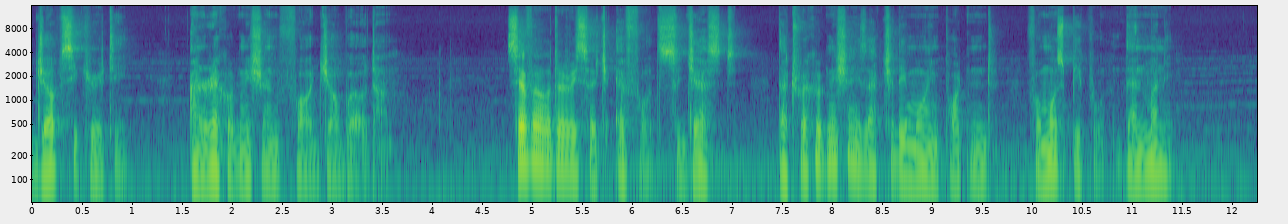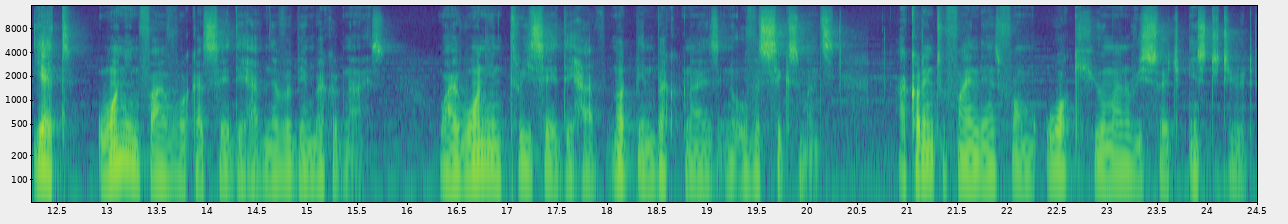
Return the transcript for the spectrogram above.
job security, and recognition for a job well done. Several other research efforts suggest that recognition is actually more important for most people than money. Yet, one in five workers say they have never been recognized, while one in three say they have not been recognized in over six months, according to findings from Work Human Research Institute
